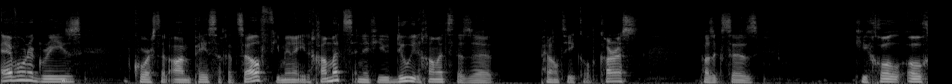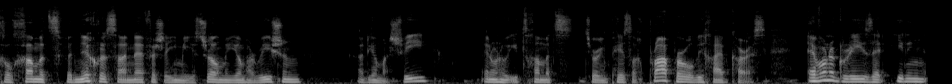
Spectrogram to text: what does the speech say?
everyone agrees, of course, that on Pesach itself, you may not eat chametz, and if you do eat chametz, there's a penalty called karas. Pasuk says, Kichol ochel chametz v'nichras nefesh ahim Yisrael miyom harishon ad yom hashvi. Anyone who eats chametz during Pesach proper will be chayav karas. Everyone agrees that eating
